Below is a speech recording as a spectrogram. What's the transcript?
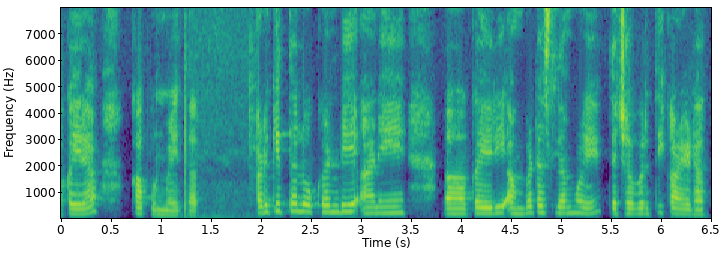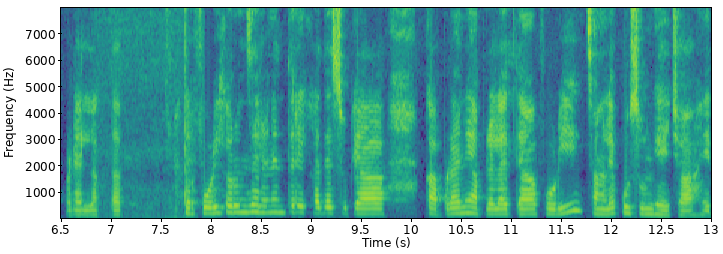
कैऱ्या कापून मिळतात. अडकित्ता लोखंडी आणि कैरी आंबट असल्यामुळे त्याच्यावरती काळे डाग पडायला लागतात. तर फोडी करून झाल्यानंतर एखाद्या सुक्या कापडाने आपल्याला त्या फोडी चांगल्या पुसून घ्यायच्या आहेत.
